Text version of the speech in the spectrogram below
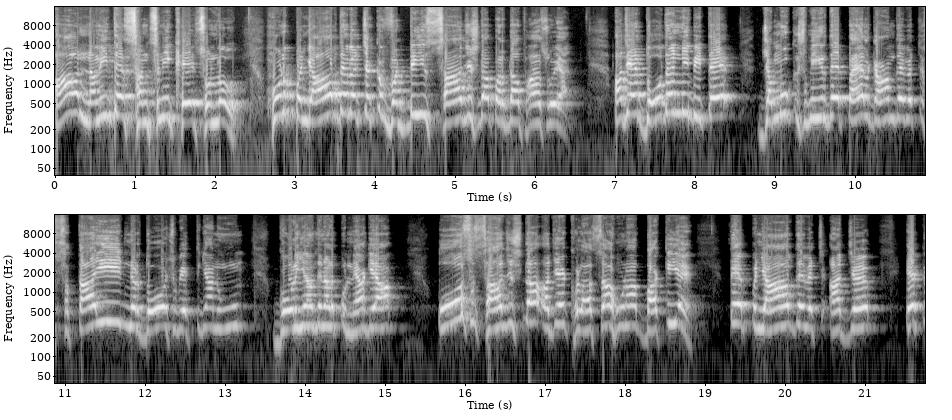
ਆ ਨਵੀਂ ਤੇ ਸੰਸਨੀ ਖੇਜ ਸੁਣ ਲਓ। ਹੁਣ ਪੰਜਾਬ ਦੇ ਵਿੱਚ ਇੱਕ ਵੱਡੀ ਸਾਜ਼ਿਸ਼ ਦਾ ਪਰਦਾਫਾਸ਼ ਹੋਇਆ ਅਜੇ 2 ਦਿਨ ਨਹੀਂ ਬੀਤੇ, ਜੰਮੂ ਕਸ਼ਮੀਰ ਦੇ ਪਹਿਲਗਾਮ ਦੇ ਵਿੱਚ 27 નિર્ਦੋਸ਼ ਵਿਅਕਤੀਆਂ ਨੂੰ ਗੋਲੀਆਂ ਦੇ ਨਾਲ ਭੁੰਨਿਆ ਗਿਆ। ਉਸ ਸਾਜ਼ਿਸ਼ ਦਾ ਅਜੇ ਖੁਲਾਸਾ ਹੋਣਾ ਬਾਕੀ ਹੈ ਤੇ ਪੰਜਾਬ ਦੇ ਵਿੱਚ ਅੱਜ ਇੱਕ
